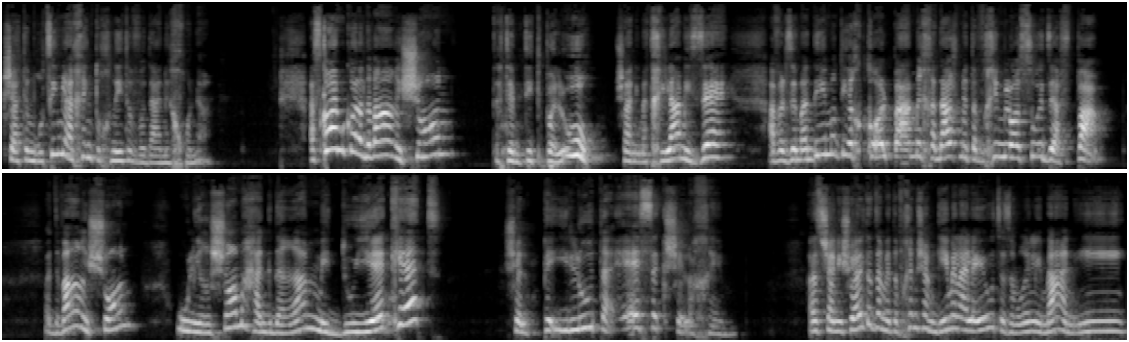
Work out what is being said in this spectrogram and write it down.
כשאתם רוצים להכין תוכנית עבודה נכונה. אז קודם כל הדבר הראשון, אתם תתפלאו שאני מתחילה מזה, אבל זה מדהים אותי איך כל פעם מחדש מתווכים לא עשו את זה אף פעם. הדבר הראשון הוא לרשום הגדרה מדויקת של פעילות העסק שלכם. אז כשאני שואלת את המתווכים שמגיעים אליי לייעוץ, אז אומרים לי, מה, אני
